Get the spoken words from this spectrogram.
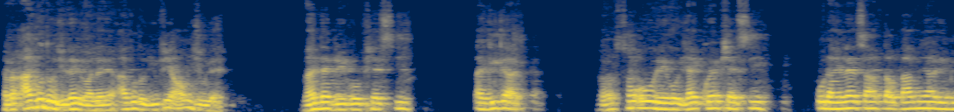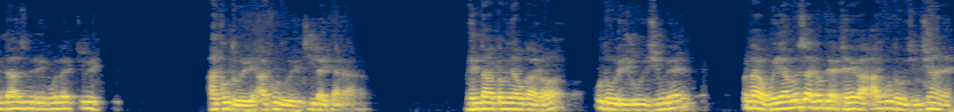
ဒါပေမဲ့အကုသိုလ်ယူတဲ့သူကလည်းအကုသိုလ်ယူဖြစ်အောင်ယူတယ်မန္တတွေကိုဖျက်ဆီးတန်ခိကနော်ဆုံးအိုးတွေကိုရိုက်ခွဲဖျက်ဆီးကိုယ်တိုင်လည်းစားတော့သားမယားတွေမိသားစုတွေကိုလည်းကျွေးအကုသိုလ်တွေအကုသိုလ်တွေကြီးလိုက်ကြတာ မင်းသား၃ယောက်ကတော့ကုသိုလ်တွေကိုယူတယ်ခုနဝေယဝိဇ္ဇလုပ်တဲ့အထက်ကအကုသိုလ်ယူချတယ်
